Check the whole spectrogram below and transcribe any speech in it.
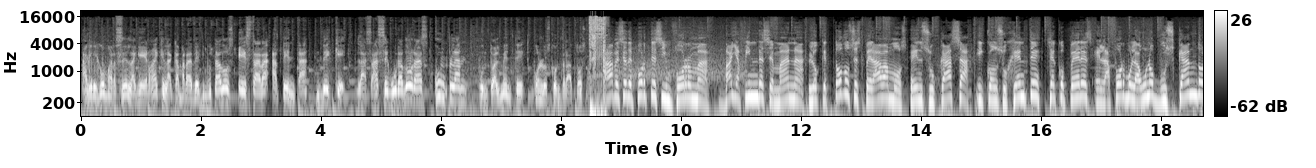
Agregó Marcela Guerra que la Cámara de Diputados estará atenta de que las aseguradoras cumplan puntualmente con los contratos. ABC Deportes informa, vaya fin de semana, lo que todos esperábamos en su casa y con su gente, Checo Pérez en la Fórmula 1 buscando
